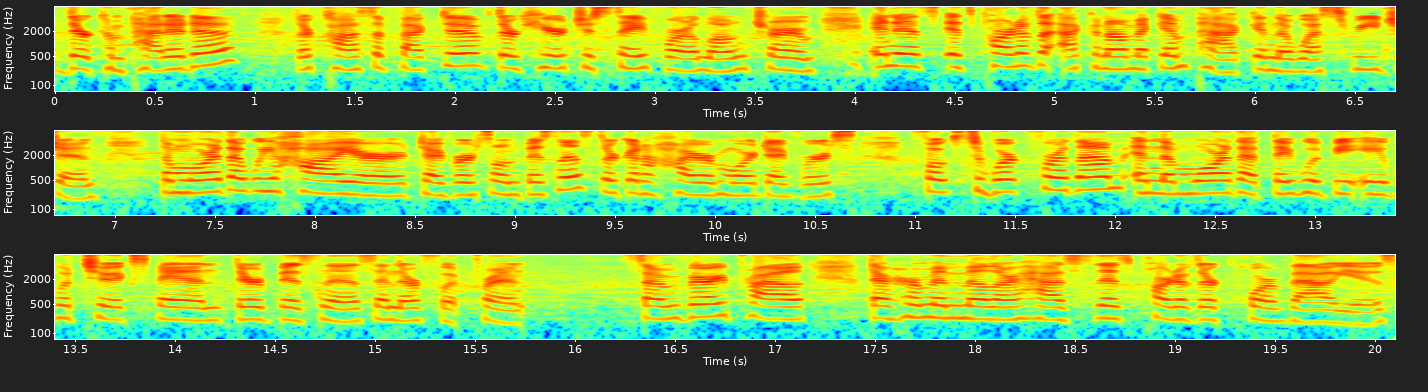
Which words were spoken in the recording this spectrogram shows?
they're competitive, they're cost-effective, they're here to stay for a long term, and it's it's part of the economic impact in the West region. The more that we hire diverse-owned business, they're going to hire more diverse folks to work for them, and the more that they would be able to expand their business and their footprint. So I'm very proud that Herman Miller has this part of their core values.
